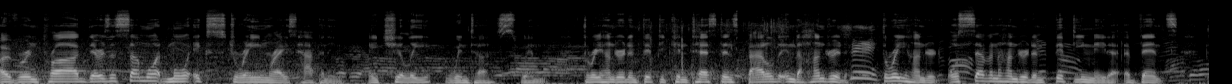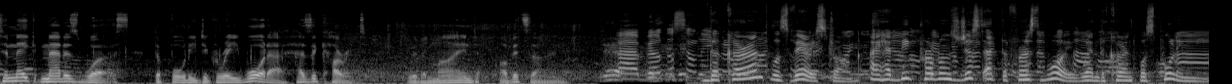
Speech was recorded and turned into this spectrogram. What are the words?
Over in Prague, there is a somewhat more extreme race happening a chilly winter swim. 350 contestants battled in the 100, 300, or 750 meter events. To make matters worse, the 40 degree water has a current with a mind of its own. The current was very strong. I had big problems just at the first buoy when the current was pulling me,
